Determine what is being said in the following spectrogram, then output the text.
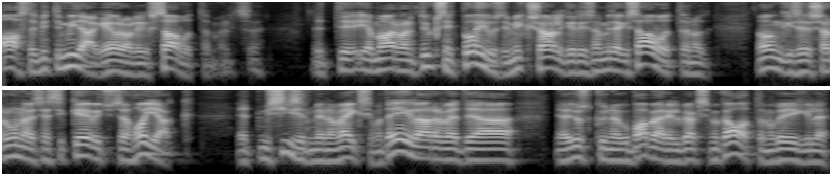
aastaid mitte midagi Euroliigas saavutama üldse et ja ma arvan, et üks neid põhjusi, miks Žalgiris on midagi saavutanud, ongi see Šarunas Jassikevitšuse hoiak, et mis siis, et meil on väiksemad eelarved ja ja justkui nagu paberil peaksime kaotama kõigile,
